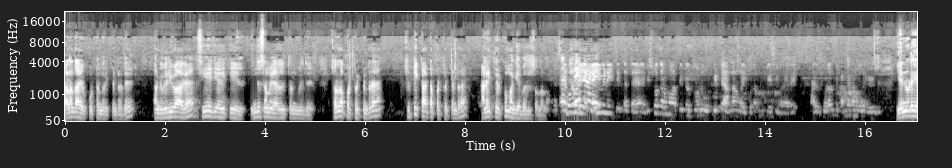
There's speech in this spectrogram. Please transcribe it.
கலந்தாய்வு கூட்டம் இருக்கின்றது. அங்கு விரிவாக சிஏஜி அறிக்கையில் இந்து சமய அறநிலையத்தின் மீது சொல்லப்பட்டிருக்கின்ற சுட்டிக்காட்டப்பட்டிருக்கின்ற அனைத்திற்கும் அங்கே பதில் சொல்லலாம். திட்டத்தை விஸ்வகர்மா திட்டத்தோடு ஒப்பிட்டு அண்ணாமலை தொடர்ந்து பேசி வராரு. அது தொடர்ந்து கண்டனங்களும் என்னுடைய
